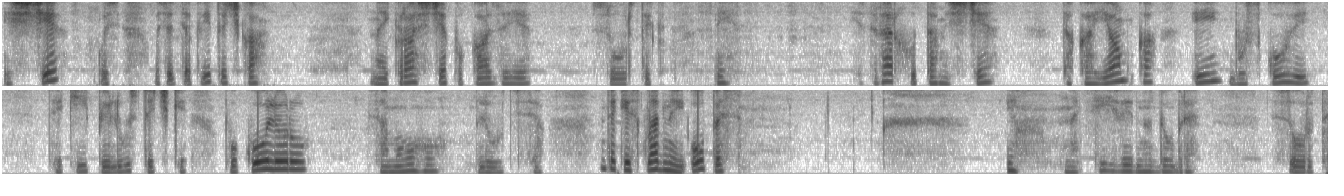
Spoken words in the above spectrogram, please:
іще ось ось оця квіточка найкраще показує сортик. І, і зверху там іще така ямка і бускові такі пелюсточки по кольору самого блюдця. Ну, такий складний опис. І на цій видно добре сорт.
